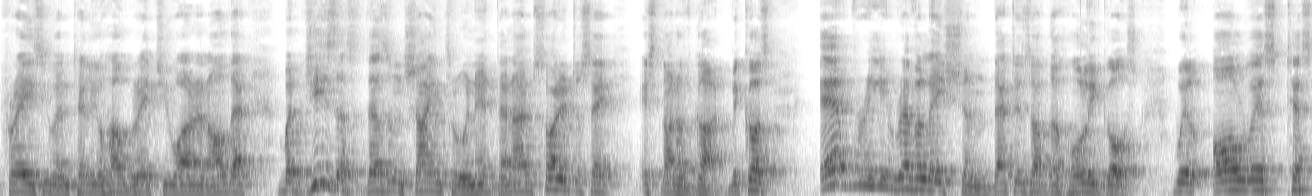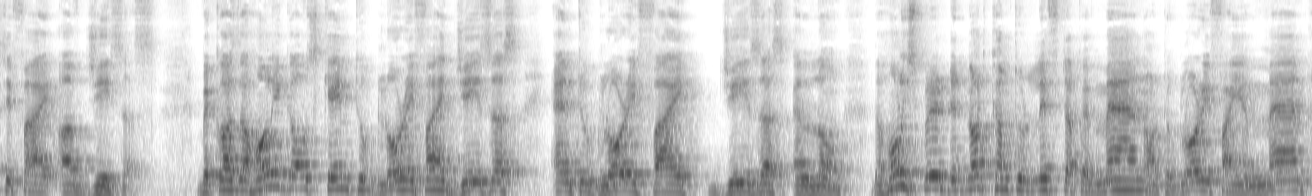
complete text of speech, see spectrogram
praise you and tell you how great you are and all that, but Jesus doesn't shine through in it, then I'm sorry to say it's not of God. Because every revelation that is of the Holy Ghost will always testify of Jesus. Because the Holy Ghost came to glorify Jesus and to glorify Jesus alone. The Holy Spirit did not come to lift up a man or to glorify a man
